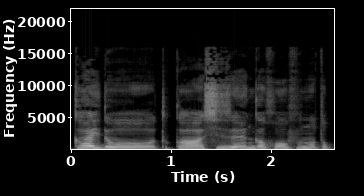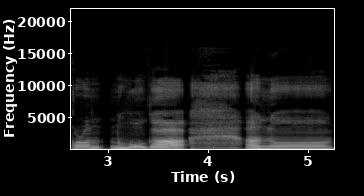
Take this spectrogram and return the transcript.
海道とか自然が豊富のところの方が、あの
